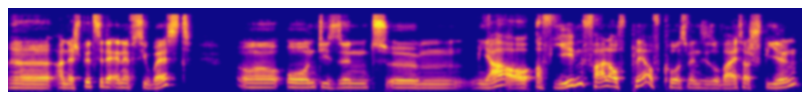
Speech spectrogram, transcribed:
äh, an der Spitze der NFC West. Äh, und die sind ähm, ja auf jeden Fall auf Playoff-Kurs, wenn sie so weiterspielen.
